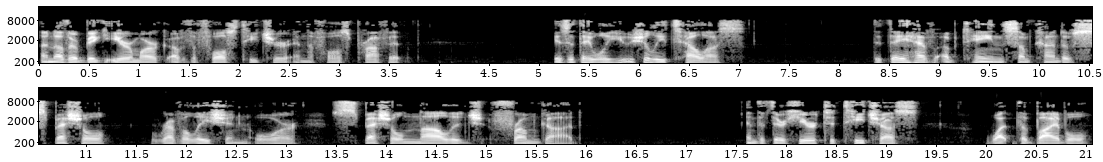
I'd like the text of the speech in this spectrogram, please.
Another big earmark of the false teacher and the false prophet is that they will usually tell us that they have obtained some kind of special revelation or special knowledge from God, and that they're here to teach us what the Bible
